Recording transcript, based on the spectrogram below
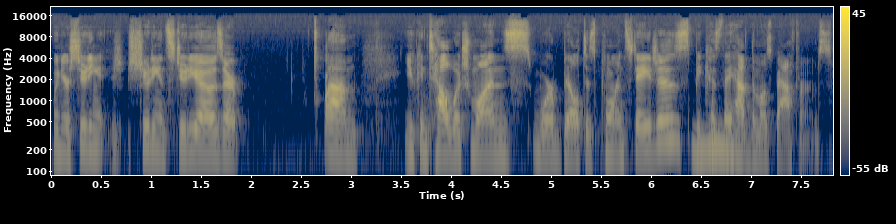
when you're shooting shooting in studios or, um, you can tell which ones were built as porn stages because they have the most bathrooms.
